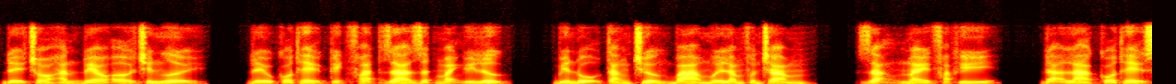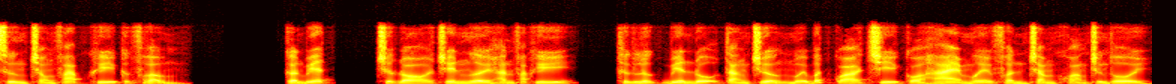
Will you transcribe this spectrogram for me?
để cho hắn đeo ở trên người, đều có thể kích phát ra rất mạnh uy lực, biên độ tăng trưởng 35%, dạng này pháp khí, đã là có thể xưng trong pháp khí cực phẩm. Cần biết, trước đó trên người hắn pháp khí, thực lực biên độ tăng trưởng mới bất quá chỉ có 20% khoảng chừng thôi.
